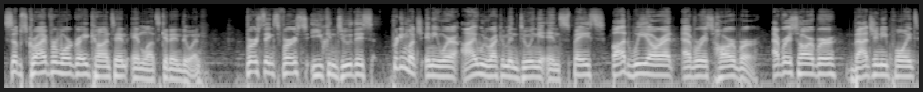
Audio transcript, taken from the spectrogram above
Subscribe for more great content and let's get into it. First things first, you can do this pretty much anywhere. I would recommend doing it in space, but we are at Everus Harbor. Everus Harbor, Baijini Point,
